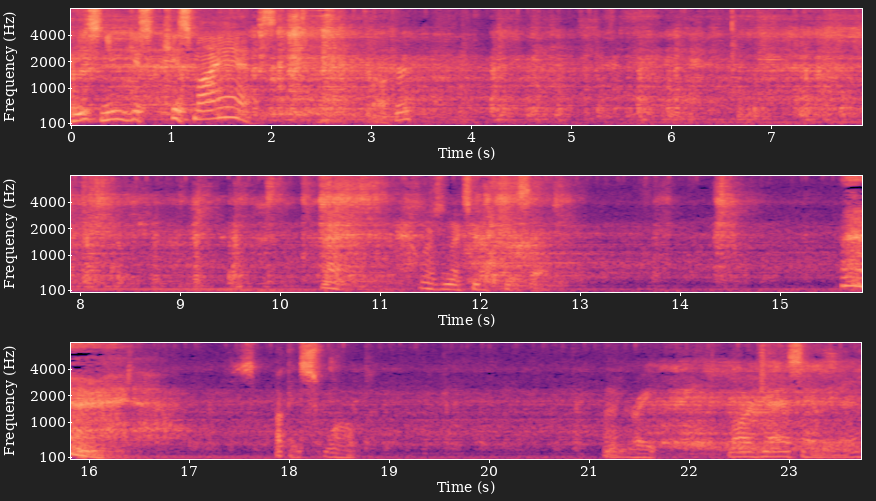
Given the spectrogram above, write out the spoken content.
piece and you can just kiss my ass. Fucker. Where's the next map piece at? Alright. Fucking swamp. What a great. Large ass area there.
